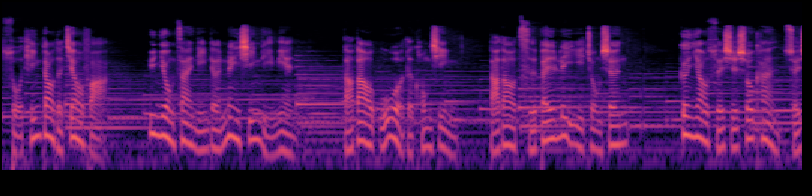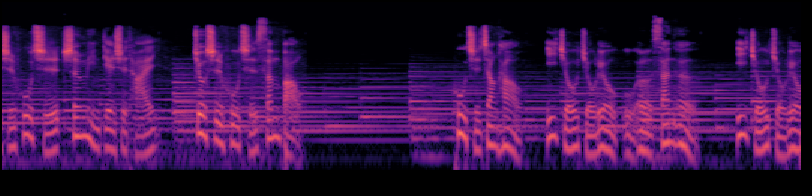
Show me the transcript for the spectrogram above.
所听到的教法，运用在您的内心里面，达到无我的空性，达到慈悲利益众生，更要随时收看，随时护持生命电视台，就是护持三宝。护持账号：一九九六五二三二。一九九六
